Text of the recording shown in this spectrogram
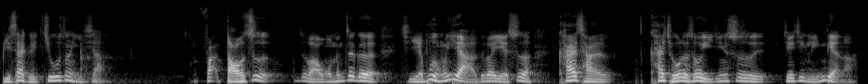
比赛给纠正一下，反导致对吧？我们这个也不容易啊，对吧？也是开场开球的时候已经是接近零点了，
